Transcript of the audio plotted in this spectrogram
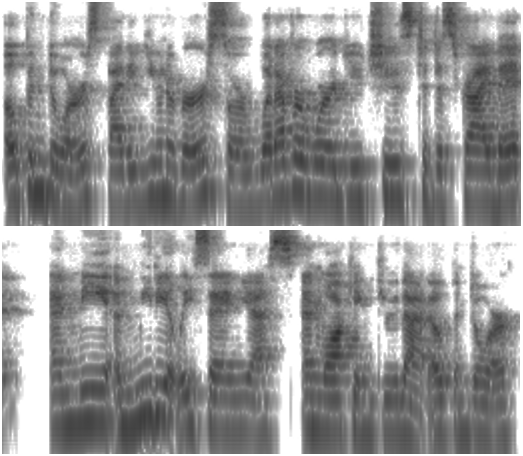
open doors by the universe or whatever word you choose to describe it, and me immediately saying yes and walking through that open door.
